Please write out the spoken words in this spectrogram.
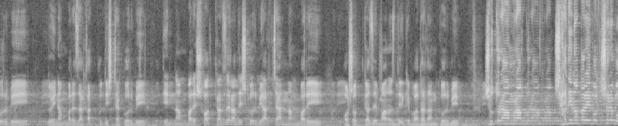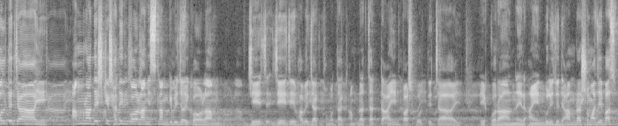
করবে, দুই নম্বরে জাকাত প্রতিষ্ঠা করবে, তিন নম্বরে সৎ কাজের আদেশ করবে আর চার নম্বরে অসৎ কাজে মানুষদেরকে বাধা দান করবে। সুতরাং আমরা স্বাধীনতার এই বৎসরে বলতে চাই, আমরা দেশকে স্বাধীন করলাম, ইসলামকে বিজয় করলাম। যে যে- যে যেভাবে যাক ক্ষমতা, আমরা চারটা আইন পাশ করতে চাই। এই কোরআনের আইনগুলি যদি আমরা সমাজে বাস্তব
